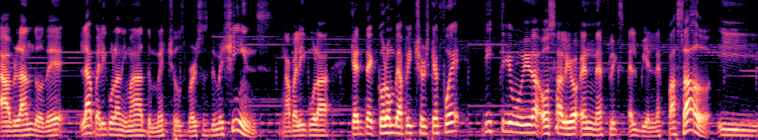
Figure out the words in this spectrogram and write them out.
hablando de la película animada The Mitchells vs. The Machines. Una película que es de Columbia Pictures que fue distribuida o salió en Netflix el viernes pasado. Y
